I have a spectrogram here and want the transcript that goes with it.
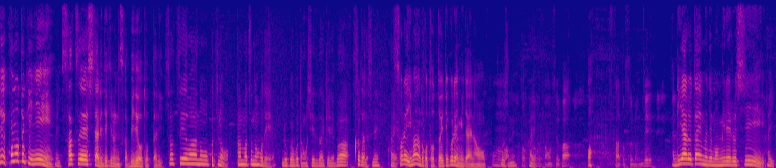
でこの時にはい。撮影したりできるんですか？ビデオ撮ったり、撮影はあのこっちの端末の方で録画ボタンを押していただければそこですね。はい。それ今のとこ撮っといてくれみたいなのを。そうですね。録画ボタンを押せば、あ。スタートするんで。リアルタイムでも見れるし、はい。こ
